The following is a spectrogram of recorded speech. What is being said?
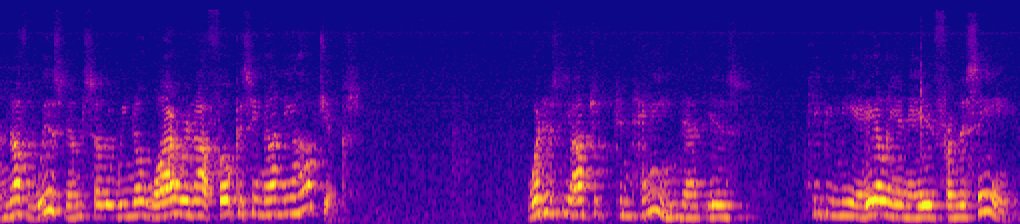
enough wisdom so that we know why we're not focusing on the objects. What does the object contain that is keeping me alienated from the seeing?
